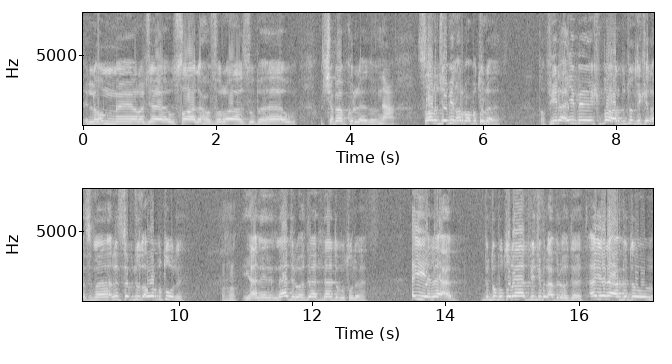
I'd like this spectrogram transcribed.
اللي هم رجاء وصالح وفراس وبهاء والشباب كلها هذول. نعم. صاروا جايبين أربع بطولات. طب في لعيبة كبار بدون ذكر أسماء لسه بجوز أول بطولة. يعني نادي الوحدات نادي بطولات. أي لاعب بده بطولات بيجي بيلعب بالوحدات أي لاعب بده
